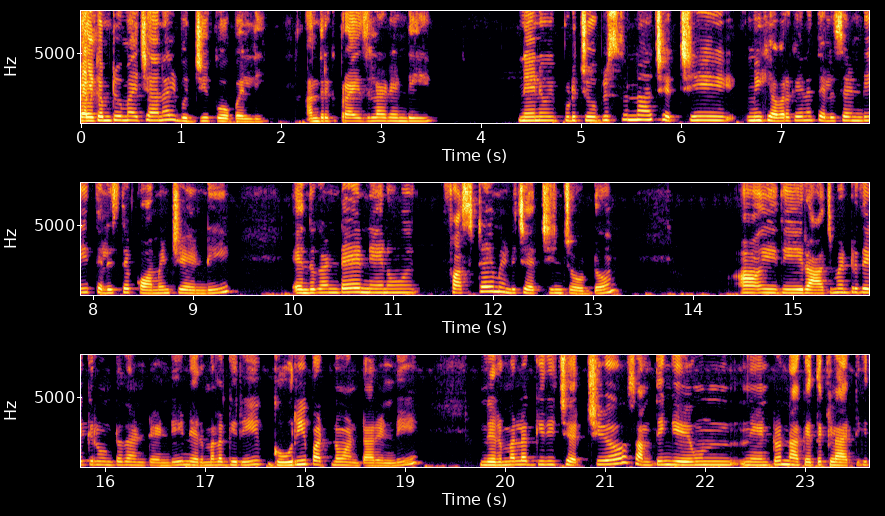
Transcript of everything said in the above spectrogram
Welcome to my channel Bujji Kopalli. అందరికి ప్రైజ్లాడండి. నేను ఇప్పుడు చూపిస్తున్న చర్చి మీకు ఎవరికైనా తెలుసండి? తెలిస్తే కామెంట్ చేయండి. ఎందుకంటే నేను ఫస్ట్ టైం అండి చర్చిని చూడడం. ఇది రాజమండ్రి దగ్గర ఉంటుందంటే అండి నిర్మలగిరి గౌరీపట్నం అంటారండి. నిర్మలగిరి చర్చి సంథింగ్ ఏముం ఏంటో నాకైతే క్లారిటీగా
